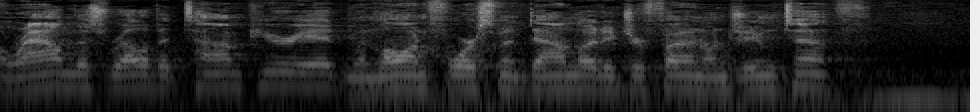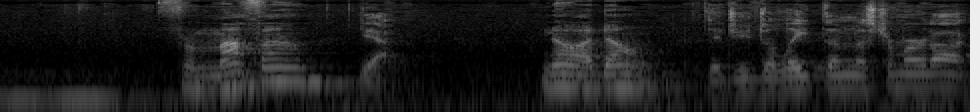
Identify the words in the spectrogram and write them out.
around this relevant time period when law enforcement downloaded your phone on June 10th? From my phone? Yeah. No, I don't. Did you delete them, Mr. Murdoch?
